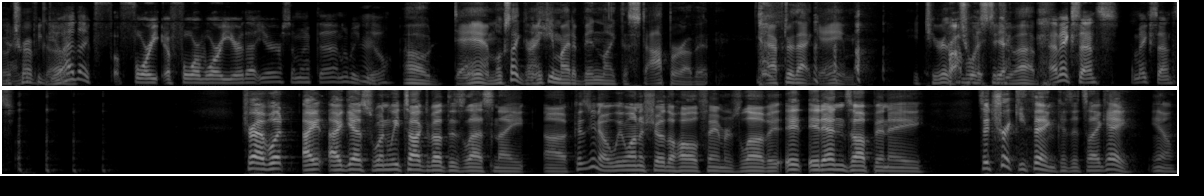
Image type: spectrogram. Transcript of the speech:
Go Yeah, Trev, big go. I had like f- four a four war year that year or something like that. No big Hmm. deal. Oh, damn. Looks like Greinke might have been like the stopper of it after that game. He really Probably, twisted yeah. you up. That makes sense. That makes sense. Trev, what I, I guess when we talked about this last night, because you know we want to show the Hall of Famers love. It, it it ends up in a it's a tricky thing because it's like, hey, you know,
